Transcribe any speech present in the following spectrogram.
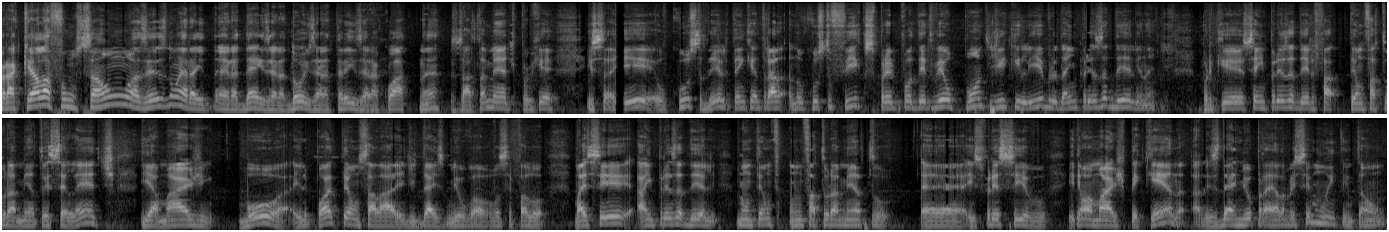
para aquela função, às vezes não era, era 10, era 2, era 3, era 4, né? Exatamente, porque isso aí, o custo dele tem que entrar no custo fixo para ele poder ver o ponto de equilíbrio da empresa dele, né? Porque se a empresa dele tem um faturamento excelente e a margem boa, ele pode ter um salário de 10 mil, igual você falou. Mas se a empresa dele não tem um, um faturamento é, expressivo e tem uma margem pequena, às vezes 10 mil para ela vai ser muito. Então,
